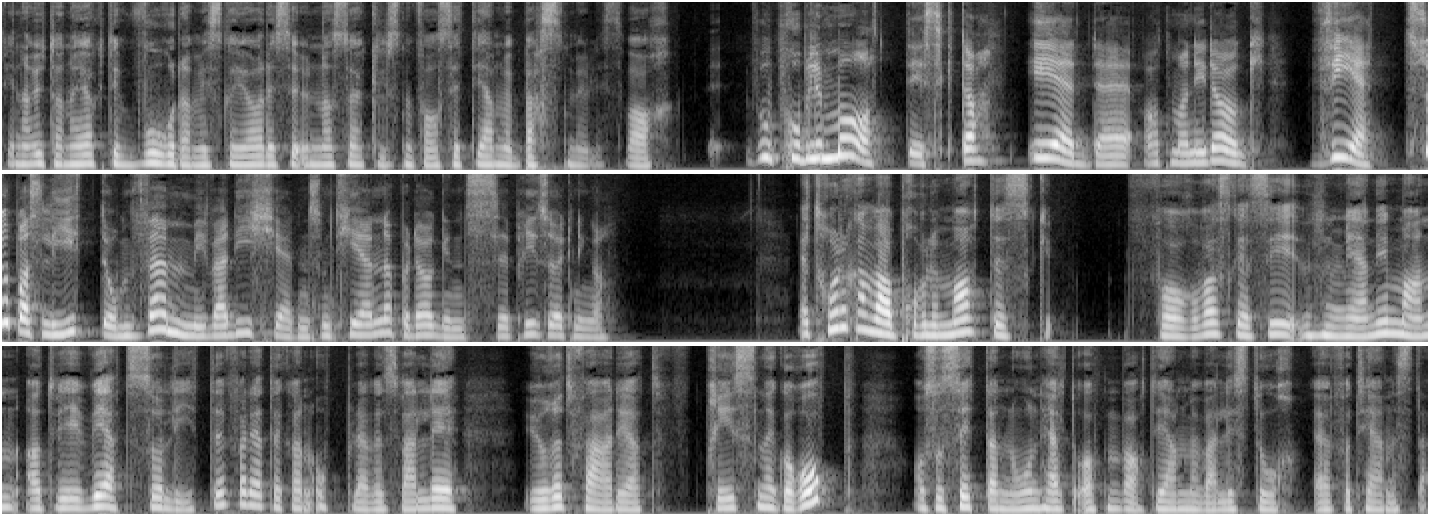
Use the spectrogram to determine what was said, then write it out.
finner ut av nøyaktig hvordan vi skal gjøre disse undersøkelsene for å sitte igjen med best mulig svar. Hvor problematisk da er det at man i dag vet såpass lite om hvem i verdikjeden som tjener på dagens prisøkninger? Jeg tror det kan være problematisk for hva skal jeg si, menigmann at vi vet så lite, fordi det kan oppleves veldig urettferdig at prisene går opp, og så sitter noen helt åpenbart igjen med veldig stor eh, fortjeneste.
